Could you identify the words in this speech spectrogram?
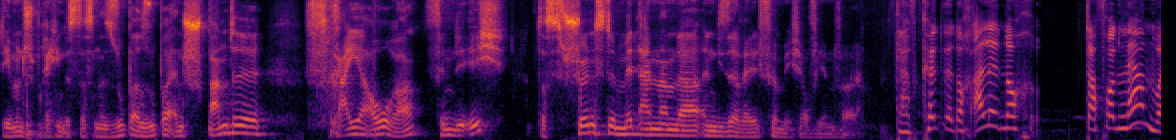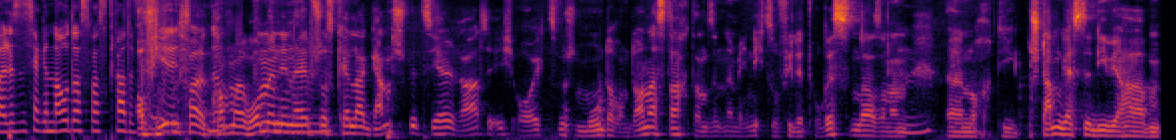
dementsprechend ist das eine super, super entspannte, freie Aura, finde ich. Das schönste Miteinander in dieser Welt für mich auf jeden Fall. Da können wir doch alle noch davon lernen, weil das ist ja genau das, was gerade Auf fehlt, jeden Fall. Ne? Kommt mal rum in den. Elbschlusskeller. Ganz speziell rate ich euch zwischen Montag und Donnerstag. Dann sind nämlich nicht so viele Touristen da, sondern mhm. äh, noch die Stammgäste, die wir haben.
